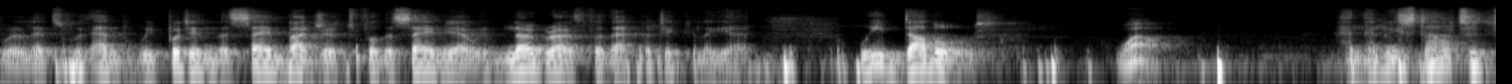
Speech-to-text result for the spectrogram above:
we're, let's, and we put in the same budget for the same year with no growth for that particular year. We doubled. Wow. And then we started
